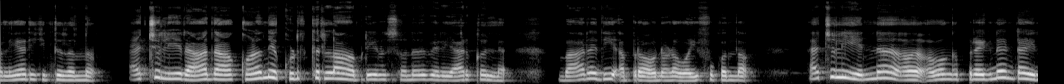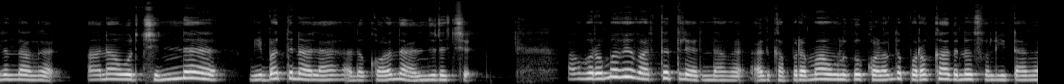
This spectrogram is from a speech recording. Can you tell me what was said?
விளையாடிக்கிட்டு இருந்தான். ஆக்சுவலி ராதா குழந்தைய கொடுத்துடலாம் அப்படின்னு சொன்னது வேறு யாருக்கும் இல்லை. பாரதி அப்புறம் அவனோட ஒய்ஃபுக்கும் தான். ஆக்சுவலி என்ன அவங்க ப்ரெக்னெண்ட்டாக இருந்தாங்க. ஆனால் ஒரு சின்ன விபத்துனால அந்த குழந்த அழிஞ்சிடுச்சு. அவங்க ரொம்பவே வருத்தத்தில் இருந்தாங்க. அதுக்கப்புறமா அவங்களுக்கு குழந்த பிறக்காதுன்னு சொல்லிட்டாங்க.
